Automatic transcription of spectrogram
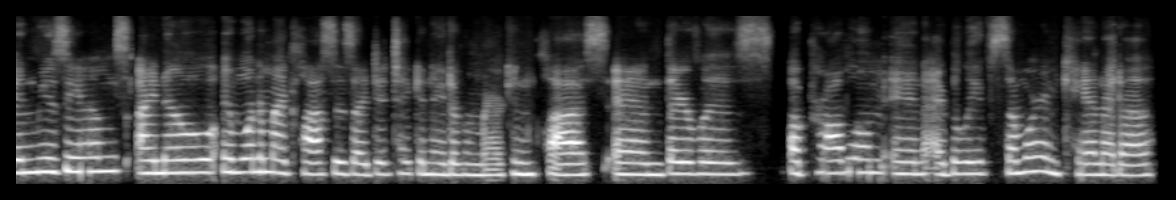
in museums. I know in one of my classes, I did take a Native American class, and there was a problem in, I believe, somewhere in Canada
